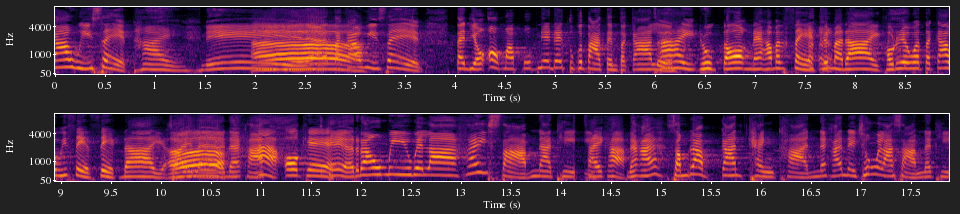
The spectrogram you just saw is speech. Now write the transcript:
กร้าวิเศษให้นี่อ่านะตะกร้าวิเศษ แต่เดี๋ยวออกมาปุ๊บเนี่ยได้ตุ๊กตาเต็มตะกร้าเลย ใช่ ถูกต้องนะคะ มันเสกขึ้นมาได้ เขาเรียกว่าตะกร้าวิเศษเสกได้ใช่แล้วนะคะ อะโอเค โอเคเรามีเวลาให้ 3 นาทีใช่ค่ะนะคะสำหรับการแข่งขันนะคะในช่วงเวลา 3 นาที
